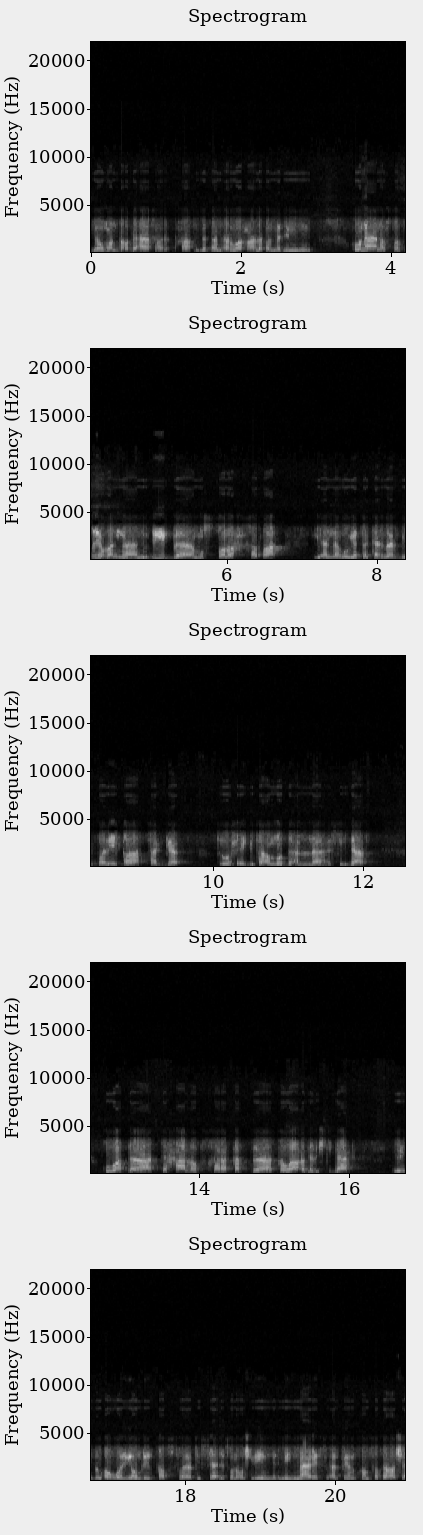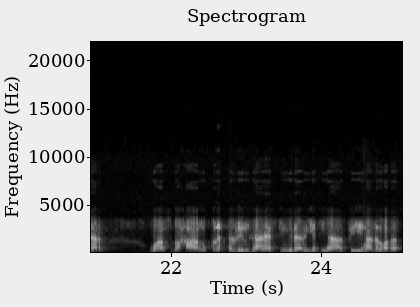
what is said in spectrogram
يوما بعد آخر خاصة أرواح آلاف المدنيين هنا نستطيع أن نذيب مصطلح خطأ لأنه يتكرر بطريقة فجة توحي بتعمد الاستهداف قوات التحالف خرقت قواعد الاشتباك منذ أول يوم للقصف في السادس والعشرين من مارس 2015 وأصبح مقلقا للغاية استمراريتها في هذا الغباء.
